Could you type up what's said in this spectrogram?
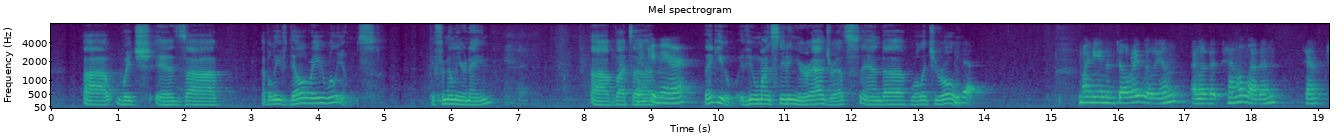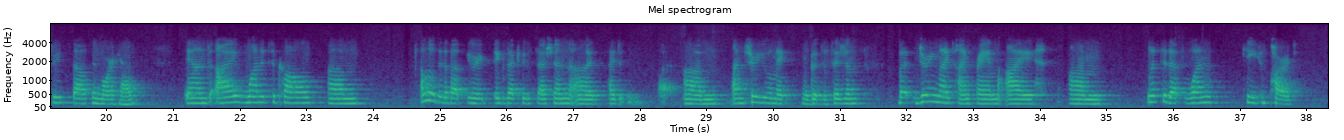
uh, which is, uh, I believe, Del Rae Williams. A familiar name. Uh, But. Thank you, Mayor. Thank you. If you don't mind stating your address, and uh, we'll let you roll. Yeah. My name is Del Rae Williams. I live at 1011 10th Street South in Moorhead. And I wanted to call um, a little bit about your executive session. I, I, um, I'm sure you will make some good decisions. But during my time frame, I um, lifted up one key part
